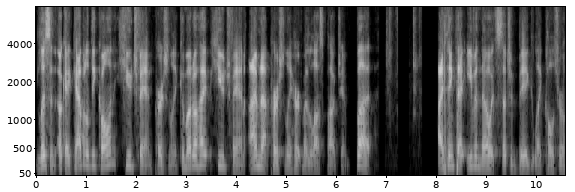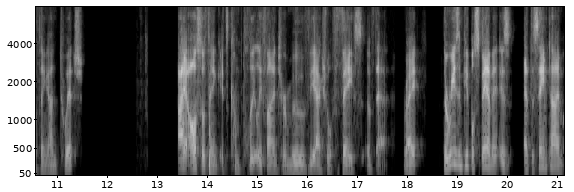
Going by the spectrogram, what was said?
Listen, okay, capital D colon, huge fan personally. Komodo hype, huge fan. I'm not personally hurt by the loss of PogChamp, but I think that even though it's such a big like cultural thing on Twitch, I also think it's completely fine to remove the actual face of that, right? The reason people spam it is at the same time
